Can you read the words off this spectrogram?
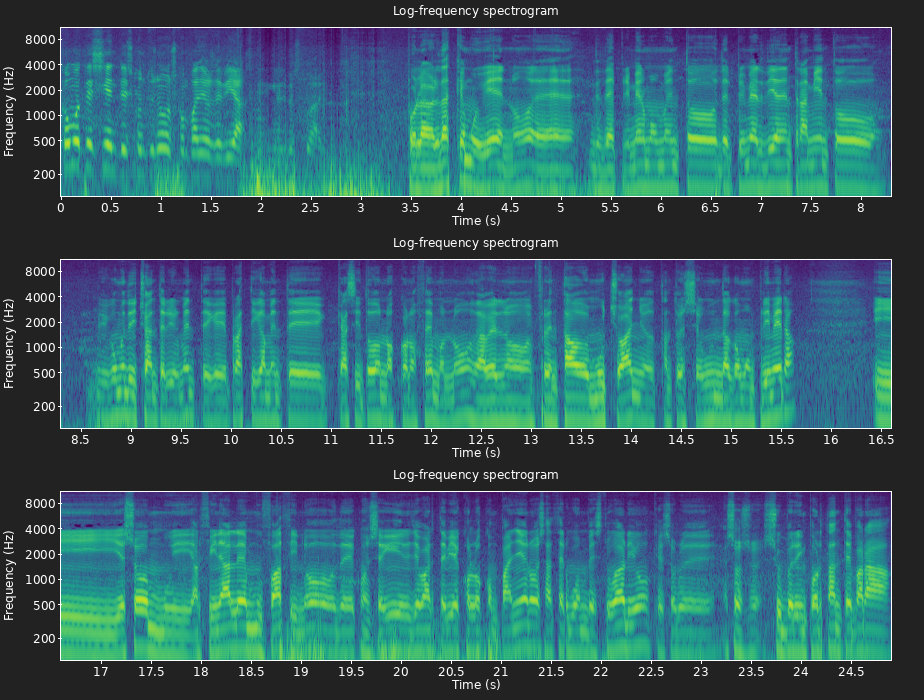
¿cómo te sientes con tus nuevos compañeros de viaje en el vestuario? Pues la verdad es que muy bien, ¿no? Eh, desde el primer momento, del primer día de entrenamiento, y como he dicho anteriormente, que prácticamente casi todos nos conocemos, ¿no? De habernos enfrentado muchos años, tanto en segunda como en primera. Y eso muy, al final es muy fácil, ¿no? De conseguir llevarte bien con los compañeros, hacer buen vestuario, que eso, eso es súper importante para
